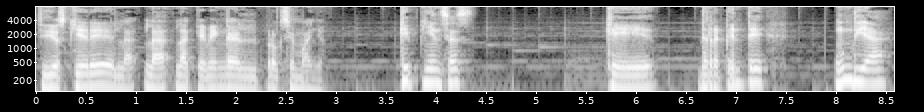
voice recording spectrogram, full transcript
si Dios quiere, la, la, la, que venga el próximo año. ¿Qué piensas que de repente, un día,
